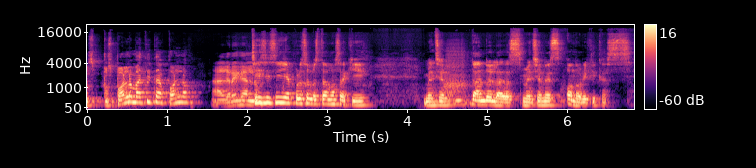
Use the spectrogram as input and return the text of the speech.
Pues, pues ponlo, Matita, ponlo, agrégalo. Sí, sí, sí, ya por eso lo estamos aquí dando las menciones honoríficas.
